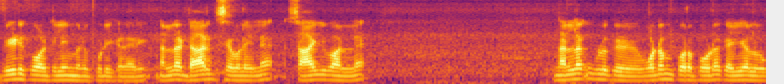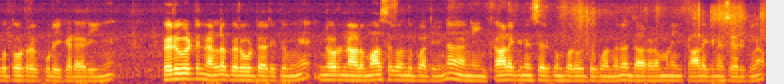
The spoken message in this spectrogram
ப்ரீடு குவாலிட்டிலையும் இருக்கக்கூடிய கிடாரி. நல்லா டார்க் செவலையில் சாகிவாலில் நல்ல உங்களுக்கு உடம்பு பொறப்போட கையால் ஊக்கத்தோடு இருக்கக்கூடிய கிடாரிங்க. பெருவெட்டு நல்ல பெருவெட்டாக இருக்குங்க. இன்னொரு நாலு மாதத்தில் வந்து பார்த்தீங்கன்னா நீங்கள் காலைக்கிணை சேர்க்கும் பருவத்துக்கு வந்தோன்னா தாராளமாக நீங்கள் காலைக்கிணை சேர்க்கலாம்.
